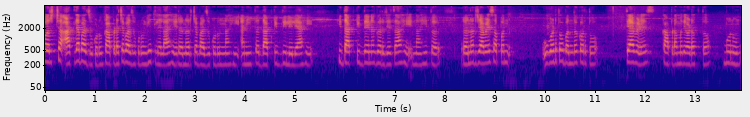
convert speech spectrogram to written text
पर्सच्या आतल्या बाजूकडून कापडाच्या बाजूकडून घेतलेला आहे. रनरच्या बाजूकडून नाही आणि इथं दापटीप दिलेली आहे. ही दापटीप देणं गरजेचं आहे. नाहीतर रनर ज्यावेळेस आपण उघडतो बंद करतो त्यावेळेस कापडामध्ये अडकतं म्हणून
